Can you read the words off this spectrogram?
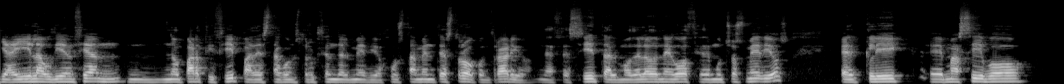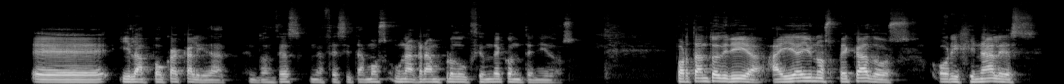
y ahí la audiencia no participa de esta construcción del medio. Justamente es todo lo contrario. Necesita el modelo de negocio de muchos medios, el clic eh, masivo eh, y la poca calidad. Entonces necesitamos una gran producción de contenidos. Por tanto, diría, ahí hay unos pecados originales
